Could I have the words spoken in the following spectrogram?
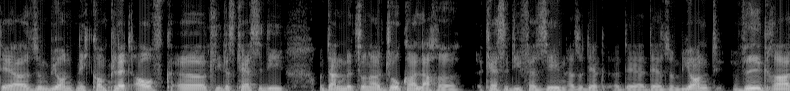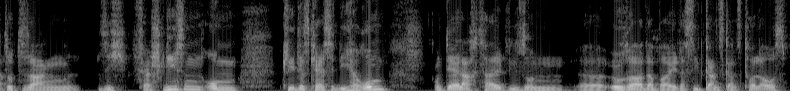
der Symbiont nicht komplett auf äh, Cletus Cassidy und dann mit so einer Joker-Lache Cassidy versehen. Also der, der, der Symbiont will gerade sozusagen sich verschließen um Cletus Cassidy herum und der lacht halt wie so ein äh, Irrer dabei. Das sieht ganz, ganz toll aus.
